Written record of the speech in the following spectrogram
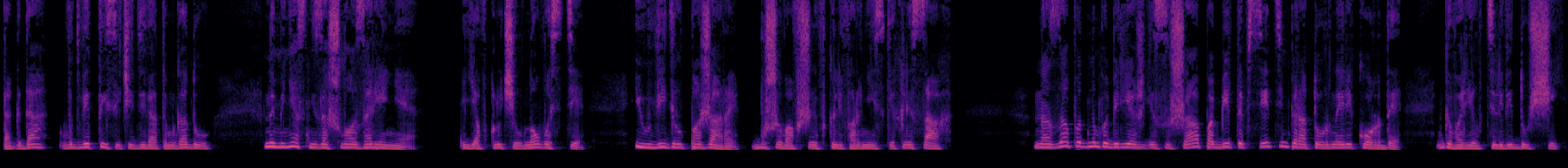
Тогда, в 2009 году, на меня снизошло озарение. Я включил новости и увидел пожары, бушевавшие в калифорнийских лесах. На западном побережье США побиты все температурные рекорды, говорил телеведущий.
